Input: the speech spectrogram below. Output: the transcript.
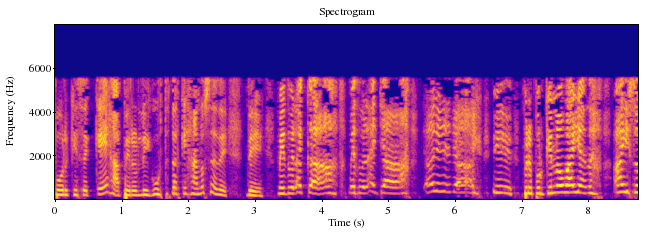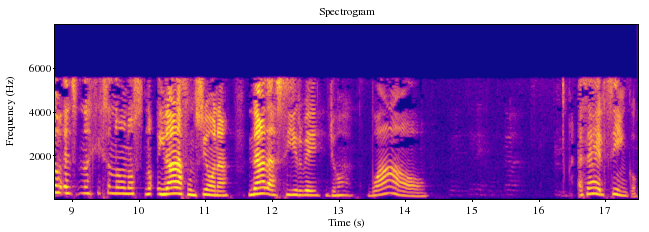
porque se queja, pero le gusta estar quejándose de, de me duele acá, me duele allá, ay, ay, ay, pero ¿por qué no vayan? Ay, eso, eso no, no, no, y nada funciona, nada sirve. Yo, wow. Ese es el 5.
